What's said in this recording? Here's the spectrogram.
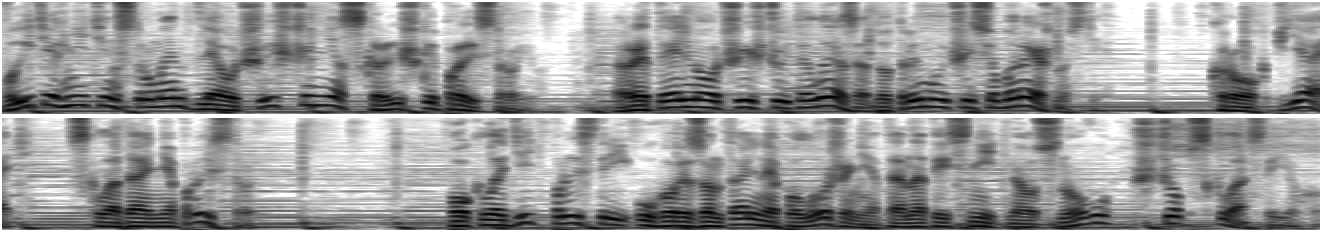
Витягніть інструмент для очищення з кришки пристрою. Ретельно очищуйте леза, дотримуючись обережності. Крок 5. Складання пристрою. Покладіть пристрій у горизонтальне положення та натисніть на основу, щоб скласти його.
